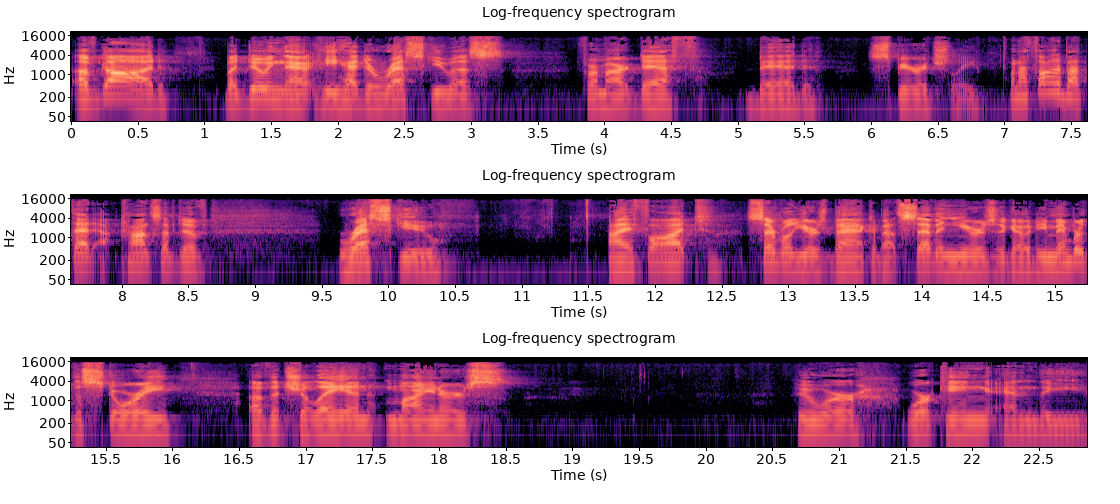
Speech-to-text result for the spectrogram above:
of God but doing that, he had to rescue us from our death bed spiritually. When I thought about that concept of rescue, I thought several years back, about seven years ago, do you remember the story of the Chilean miners who were working and the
